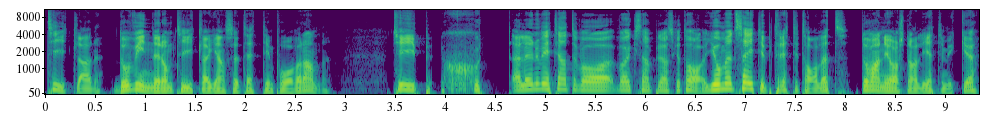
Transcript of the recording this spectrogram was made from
titlar, då vinner de titlar ganska tätt in på varann. Typ 70, eller nu vet jag inte vad, vad exempel jag ska ta. Jo men säg typ 30-talet, då vann ju Arsenal jättemycket.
